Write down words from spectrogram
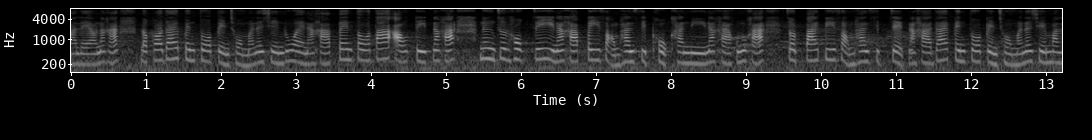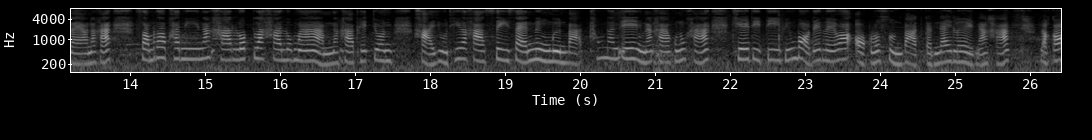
มาแล้วนะคะ แล้วก็ได้เป็นตัวเปลี่ยนโฉมมาในเชนด้วยนะคะ เป็นโตต้าเอาติดนะคะ 1.6G นะคะ ปี 2016 คันนี้นะคะ คุณลูกค้าจดปลายปี 2017 นะคะ ได้เป็นตัวเปลี่ยนโฉมมาในเชนมาแล้วนะคะสำหรับคันนี้นะคะลดราคาลงมานะคะ เพชรยนต์ขายอยู่ที่ราคา 410,000 บาทเท่านั้นเองนะคะ คุณลูกค้าเครดิตดีพิงบอกได้เลยว่าออกรถศูนย์บาทกันได้เลยนะคะ แล้วก็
